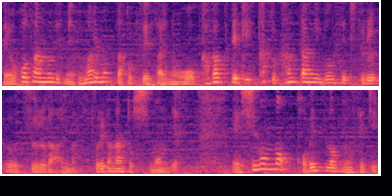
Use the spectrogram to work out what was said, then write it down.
え、お子さんのですね、生まれ持った特性才能を科学的かつ簡単に分析するツールがあります。それがなんと指紋です。指紋の個別の分析、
